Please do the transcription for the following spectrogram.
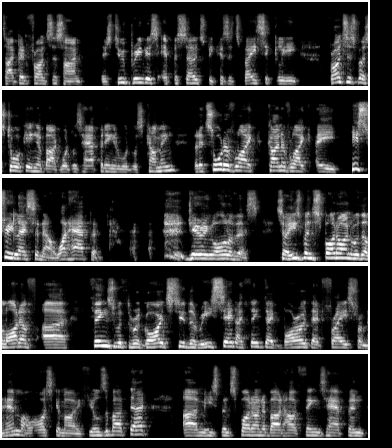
type in Francis Hunt. There's two previous episodes because it's basically Francis was talking about what was happening and what was coming, but it's sort of like kind of like a history lesson now. What happened during all of this? So he's been spot on with a lot of uh, things with regards to the reset. I think they borrowed that phrase from him. I'll ask him how he feels about that. Um, he's been spot on about how things happen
